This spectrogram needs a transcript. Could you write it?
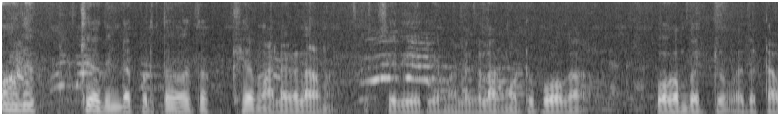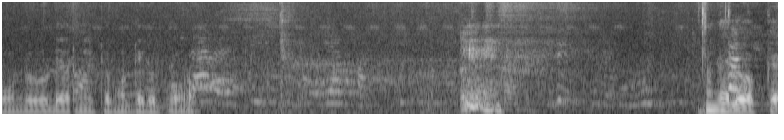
അവിടെയൊക്കെ അതിന്റെ അപ്പുറത്തെ മലകളാണ്. ചെറിയ ചെറിയ മലകൾ അങ്ങോട്ട് പോകാൻ പോകാൻ പറ്റും. അത് ടൗണിലൂടെ ഇറങ്ങിയിട്ട് അങ്ങോട്ടേക്ക് പോകാം എന്തായാലും ഒക്കെ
